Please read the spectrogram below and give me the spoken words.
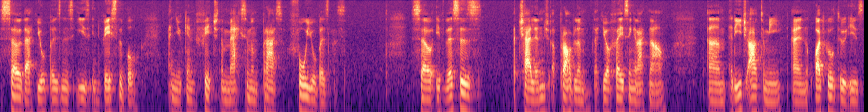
so that your business is investable and you can fetch the maximum price for your business. So, if this is a challenge, a problem that you're facing right now, um, reach out to me, and what we'll do is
